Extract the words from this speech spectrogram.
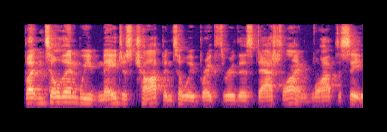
But until then, we may just chop until we break through this dashed line. We'll have to see.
